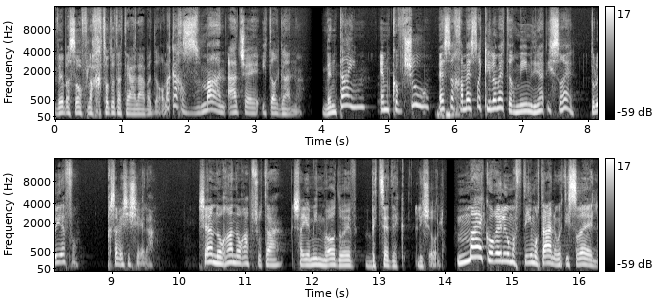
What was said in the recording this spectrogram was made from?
ובסוף לחצות את התעלה בדרום. לקח זמן עד שהתארגנו. בינתיים הם כבשו 10-15 קילומטר ממדינת ישראל, תלוי איפה. עכשיו יש לי שאלה. שאלה נורא נורא פשוטה, שהימין מאוד אוהב בצדק לשאול. מה קורה לי ומפתיעים אותנו, את ישראל,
